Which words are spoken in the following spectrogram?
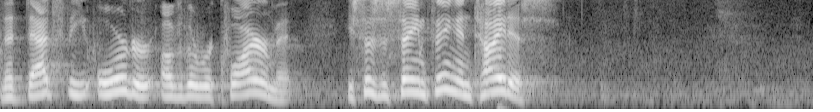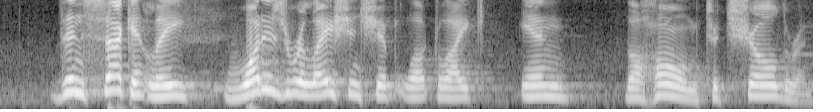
that that's the order of the requirement. He says the same thing in Titus. Then, secondly, what does relationship look like in the home to children?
